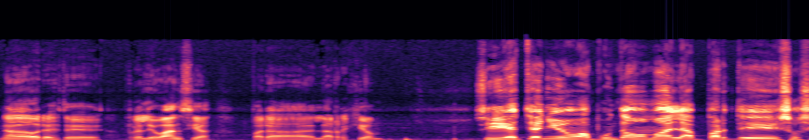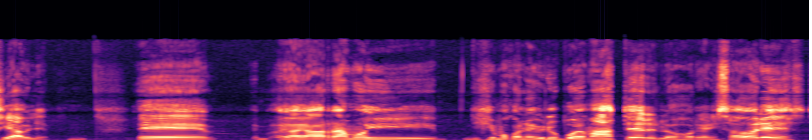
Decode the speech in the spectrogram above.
nadadores de relevancia para la región. Sí, este año apuntamos más a la parte sociable. Eh, agarramos y dijimos con el grupo de máster, los organizadores,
